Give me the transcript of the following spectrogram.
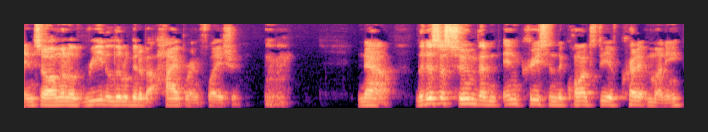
And so I want to read a little bit about hyperinflation. now, let us assume that an increase in the quantity of credit money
